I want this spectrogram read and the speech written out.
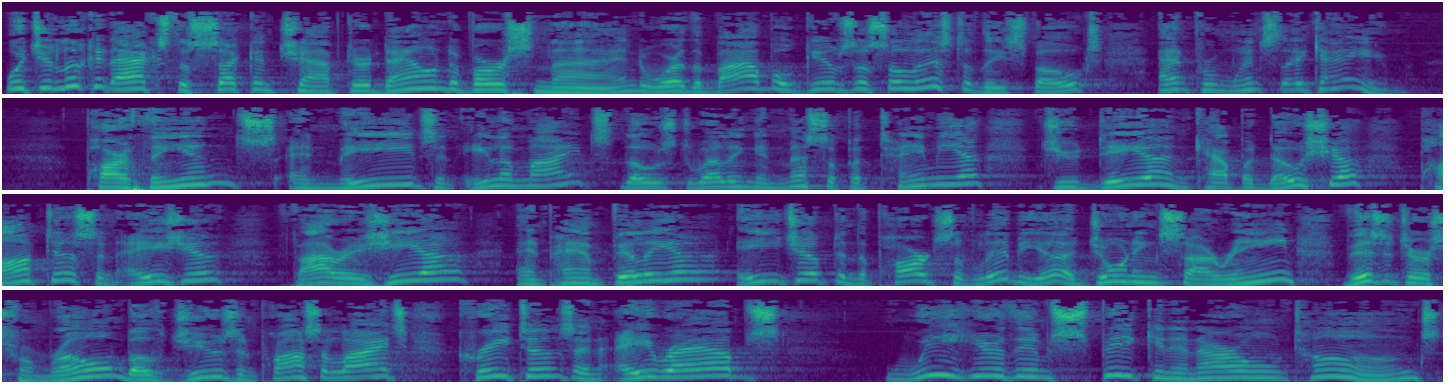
Would you look at Acts, the second chapter, down to verse 9, where the Bible gives us a list of these folks and from whence they came. Parthians and Medes and Elamites, those dwelling in Mesopotamia, Judea and Cappadocia, Pontus and Asia, Phrygia and Pamphylia, Egypt and the parts of Libya adjoining Cyrene, visitors from Rome, both Jews and proselytes, Cretans and Arabs. We hear them speaking in our own tongues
